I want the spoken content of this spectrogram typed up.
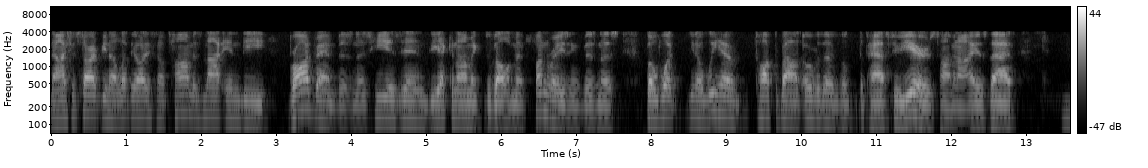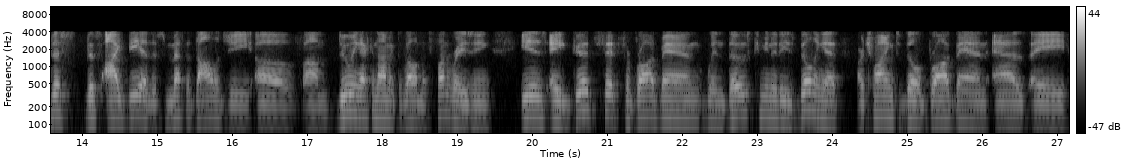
Now I should start, you know, let the audience know Tom is not in the broadband business. He is in the economic development fundraising business. But what you know we have talked about over the, the, past few years, Tom and I, is that this this idea, this methodology of um, doing economic development fundraising is a good fit for broadband when those communities building it are trying to build broadband as a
